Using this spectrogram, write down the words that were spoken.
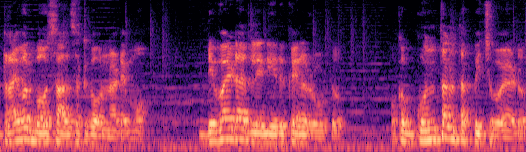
డ్రైవర్ బహుశా అలసటగా ఉన్నాడేమో. డివైడర్ లేని ఇరుకైన రోడ్డు ఒక గుంతను తప్పించిపోయాడు.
